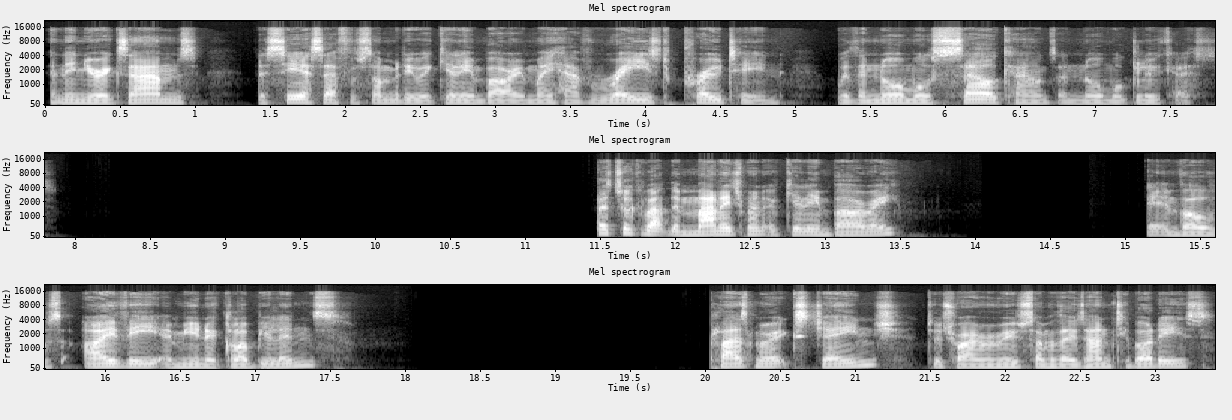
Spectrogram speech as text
And in your exams, the CSF of somebody with Guillain Barre may have raised protein with a normal cell count and normal glucose. Let's talk about the management of Guillain Barre. It involves IV immunoglobulins, plasma exchange to try and remove some of those antibodies,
